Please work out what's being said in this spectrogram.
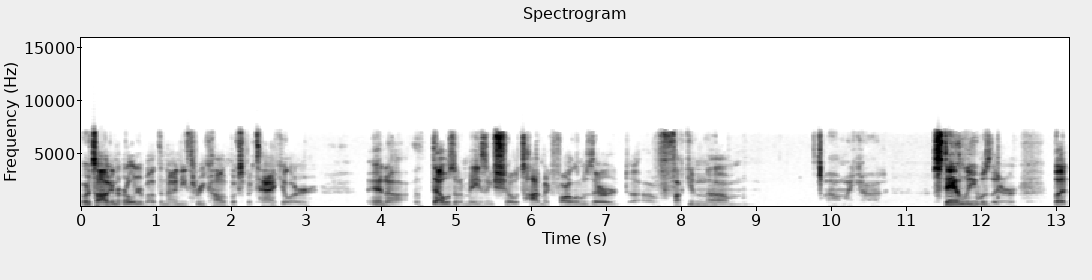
we were talking earlier about the 93 comic book spectacular and uh, that was an amazing show. Todd McFarlane was there. Uh, fucking um, oh my god, Stan Lee was there, but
